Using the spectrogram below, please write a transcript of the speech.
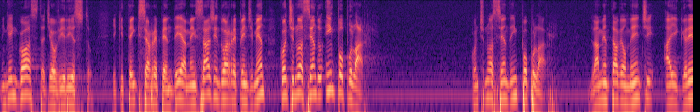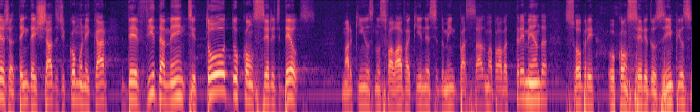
Ninguém gosta de ouvir isto. E que tem que se arrepender. A mensagem do arrependimento continua sendo impopular continua sendo impopular. Lamentavelmente, a igreja tem deixado de comunicar devidamente todo o conselho de Deus. Marquinhos nos falava aqui nesse domingo passado uma palavra tremenda sobre o conselho dos ímpios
